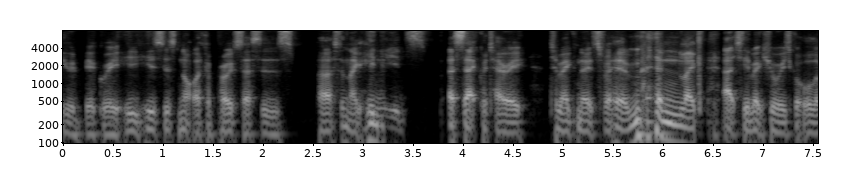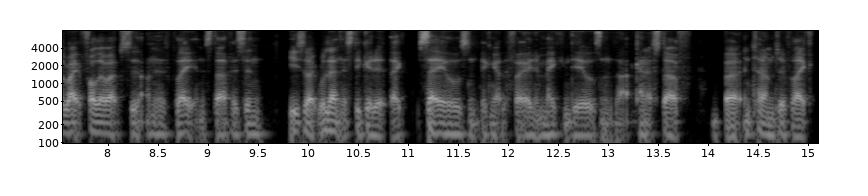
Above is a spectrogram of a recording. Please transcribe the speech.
he would be agree. He, he's just not like a processes person. Like he needs a secretary to make notes for him and like actually make sure he's got all the right follow-ups on his plate and stuff. As in he's like relentlessly good at like sales and picking up the phone and making deals and that kind of stuff. But in terms of like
